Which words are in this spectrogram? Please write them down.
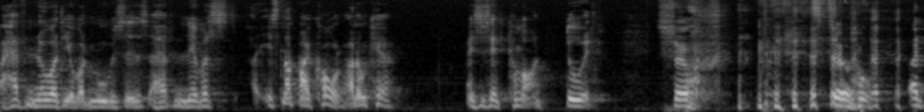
I have no idea what movies is. I have never, it's not my call. I don't care. And she said, come on, do it. So, so I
